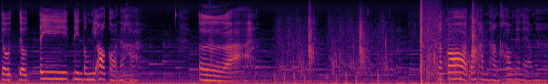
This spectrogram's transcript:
เดี๋ยวเดี๋ยวตีดินตรงนี้ออกก่อนนะคะ เออแล้วก็ต้องทำทางเข้าได้แล้วนะฮะ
